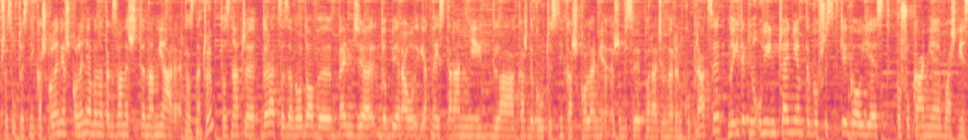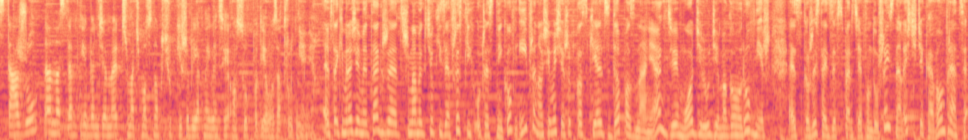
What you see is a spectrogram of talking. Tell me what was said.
przez uczestnika szkolenia. Szkolenia będą tak zwane szyte na miarę. To znaczy? To znaczy, doradca zawodowy będzie dobierał jak najstaranniej dla każdego uczestnika szkolenie, żeby sobie poradził na rynku pracy. No i takim uwieńczeniem tego wszystkiego jest poszukanie właśnie stażu, a następnie będziemy trzymać mocno kciuki, żeby jak najwięcej osób podjęło zatrudnienie. W takim razie my także trzymamy kciuki za wszystkich uczestników i przenosimy się szybko z Kielc do Poznania, gdzie młodzi ludzie mogą również skorzystać ze wsparcia funduszy i znaleźć ciekawą pracę.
